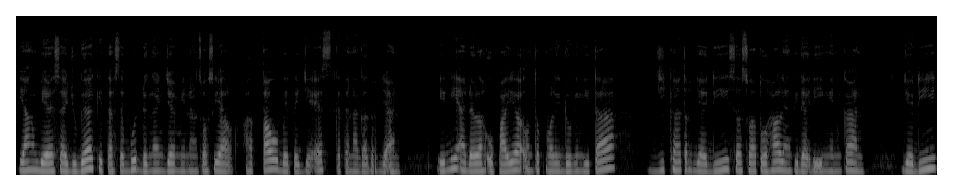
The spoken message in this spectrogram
yang biasa juga kita sebut dengan jaminan sosial atau BPJS ketenagakerjaan. Ini adalah upaya untuk melindungi kita jika terjadi sesuatu hal yang tidak diinginkan. Jadi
